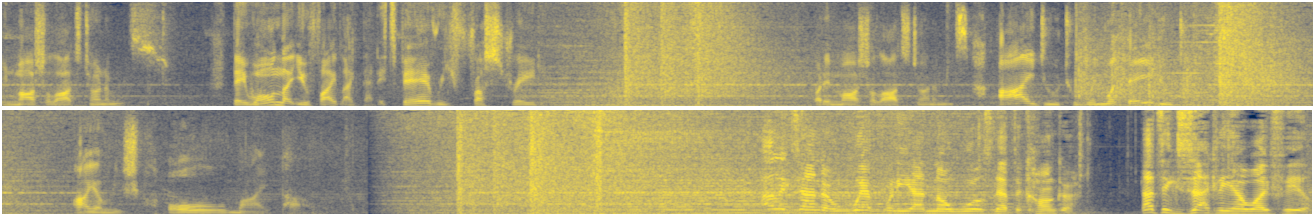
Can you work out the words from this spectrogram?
In martial arts tournaments, they won't let you fight like that. It's very frustrating. But in martial arts tournaments, I do to win what they do to. I unleash all my power. Alexander wept when he had no worlds left to conquer. That's exactly how I feel.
